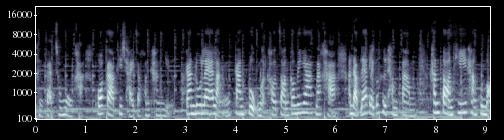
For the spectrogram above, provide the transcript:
6-8 ชั่วโมงค่ะ เพราะว่ากราฟที่ใช้จะค่อนข้างเยอะ การดูแลหลังการปลูกหนวดเคราจรก็ไม่ยากนะคะ อันดับแรกเลยก็คือทำตามขั้นตอนที่ทางคุณหมอ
